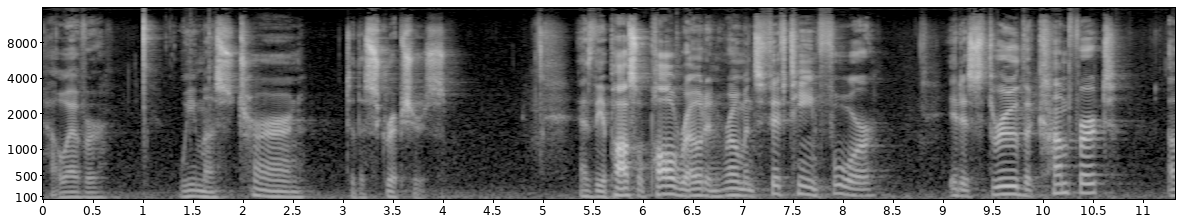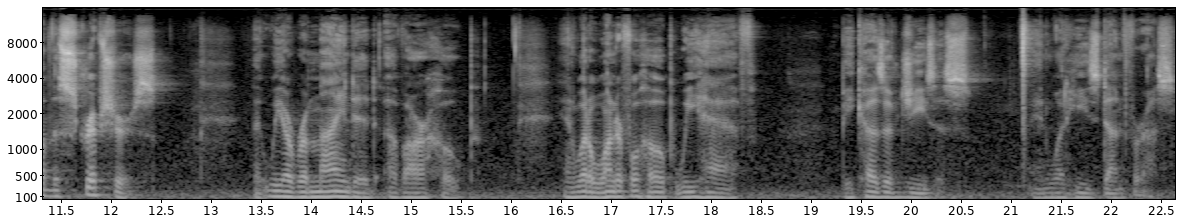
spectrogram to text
however, we must turn to the scriptures. As the apostle Paul wrote in Romans 15:4, it is through the comfort of the scriptures that we are reminded of our hope. And what a wonderful hope we have because of Jesus and what he's done for us.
